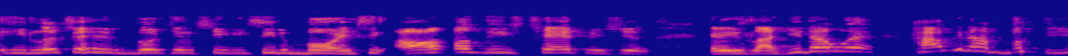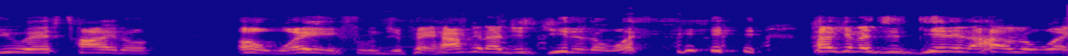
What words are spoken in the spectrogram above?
he looks at his booking sheet, he see the board, he see all these championships, and he's like, you know what? How can I book the U.S. title away from Japan? How can I just get it away? How can I just get it out of the way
